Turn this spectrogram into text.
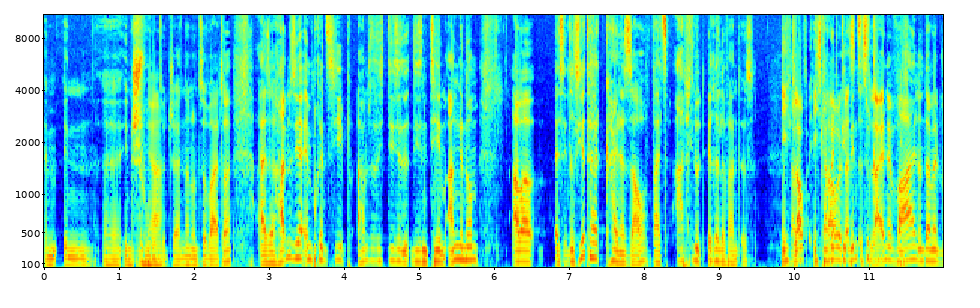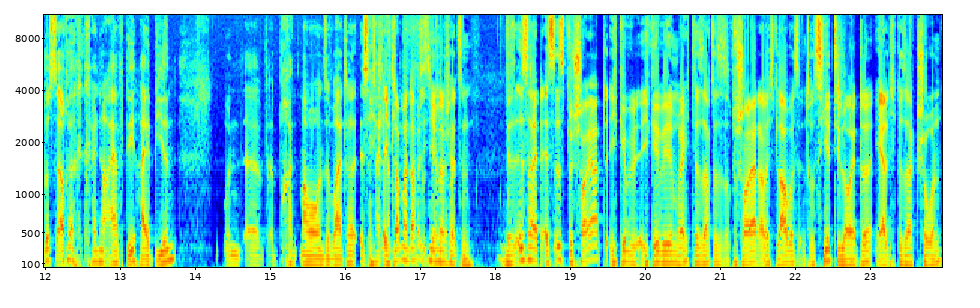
im, in, äh, in Schulen Ja. zu gendern und so weiter. Also haben sie ja im Prinzip, haben sie sich diese, diesen Themen angenommen, aber es interessiert halt keine Sau, weil es absolut irrelevant ist. Ich glaube, ich damit glaube, das gewinnst ist du keine leid- Wahlen und damit wirst du auch keine AfD halbieren und äh, Brandmauer und so weiter. Ist Ich, halt ich glaube, man darf das nicht unterschätzen. Das ist halt, es ist bescheuert. Ich gebe, ich gebe ihm recht, der sagt, es ist bescheuert, aber ich glaube, es interessiert die Leute, ehrlich gesagt schon.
